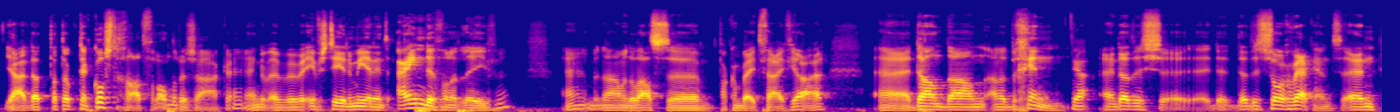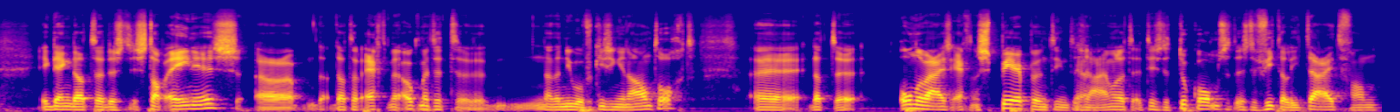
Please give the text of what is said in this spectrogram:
ja, dat, dat ook ten koste gaat van andere zaken. En we, we investeren meer in het einde van het leven, hè, met name de laatste pak een beetje vijf jaar, uh, dan, dan aan het begin. Ja. En dat is, dat is zorgwekkend. En ik denk dat dus stap 1 is dat er echt, met, ook met het, naar de nieuwe verkiezingen in aantocht, dat onderwijs echt een speerpunt dient te zijn. Want het, het, is de toekomst, het is de vitaliteit van,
